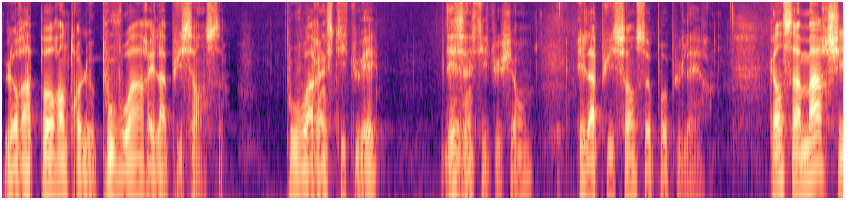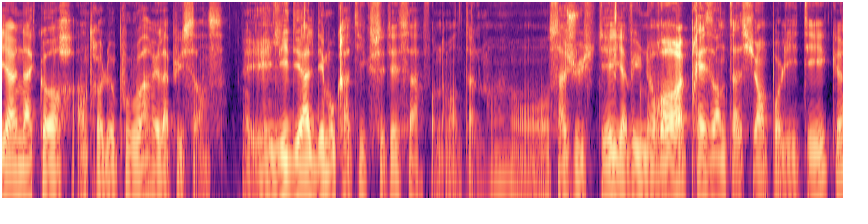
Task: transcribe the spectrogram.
le rapport entre le pouvoir et la puissance. Pouvoir institué, des institutions, et la puissance populaire. Quand ça marche, il y a un accord entre le pouvoir et la puissance. Et l'idéal démocratique, c'était ça, fondamentalement. On, s'ajustait, il y avait une représentation politique, et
